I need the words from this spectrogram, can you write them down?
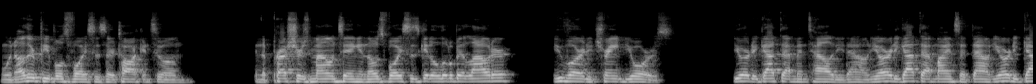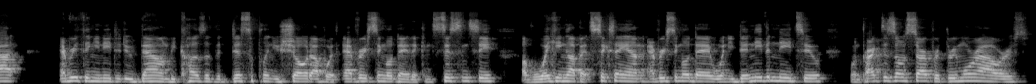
when other people's voices are talking to them, and the pressure's mounting, and those voices get a little bit louder, you've already trained yours you already got that mentality down. You already got that mindset down. You already got everything you need to do down because of the discipline you showed up with every single day, the consistency of waking up at 6 a.m. every single day when you didn't even need to, when practice don't start for three more hours,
